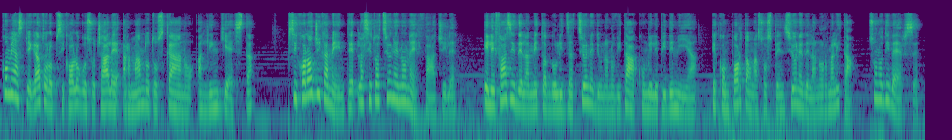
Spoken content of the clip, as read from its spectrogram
Come ha spiegato lo psicologo sociale Armando Toscano all'inchiesta, psicologicamente la situazione non è facile e le fasi della metabolizzazione di una novità come l'epidemia, che comporta una sospensione della normalità, sono diverse.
